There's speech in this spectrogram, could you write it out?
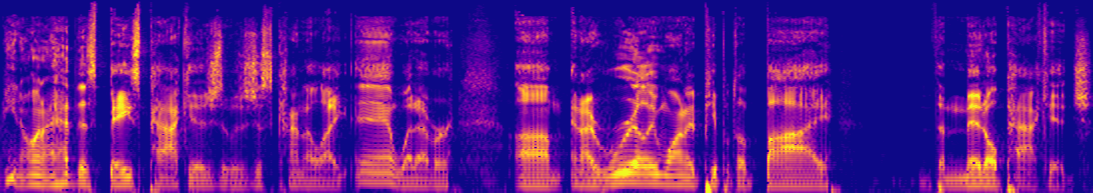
you know, and I had this base package that was just kind of like, eh, whatever. Um, and I really wanted people to buy the middle package.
